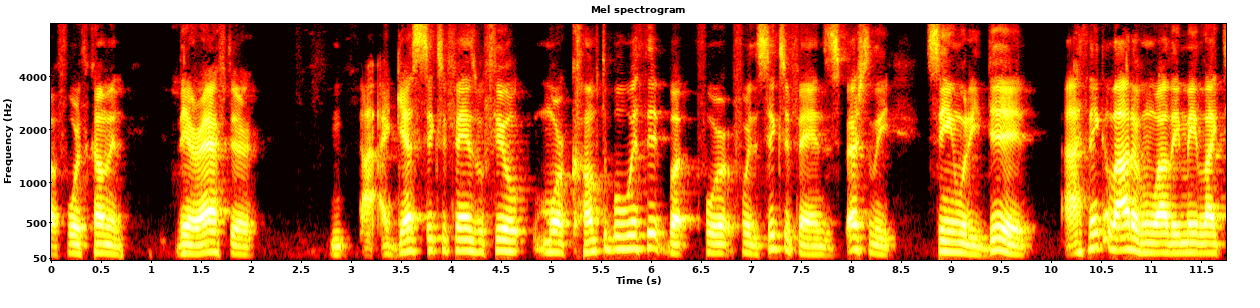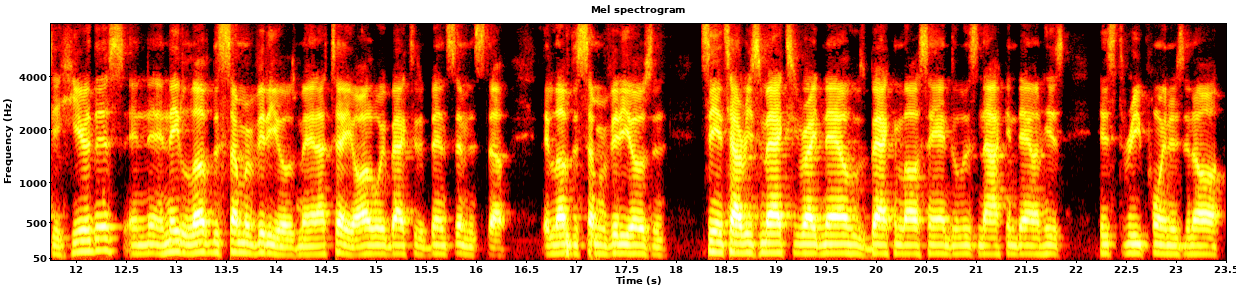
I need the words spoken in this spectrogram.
uh, forthcoming thereafter. I guess Sixer fans would feel more comfortable with it, but for for the Sixer fans, especially seeing what he did, I think a lot of them, while they may like to hear this, and, and they love the summer videos, man. I tell you, all the way back to the Ben Simmons stuff, they love the summer videos and seeing Tyrese Maxey right now, who's back in Los Angeles, knocking down his his three pointers and all.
